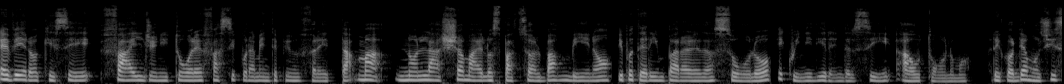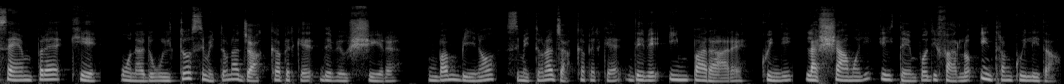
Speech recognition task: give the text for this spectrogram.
È vero che se fa il genitore fa sicuramente più in fretta, ma non lascia mai lo spazio al bambino di poter imparare da solo e quindi di rendersi autonomo. Ricordiamoci sempre che un adulto si mette una giacca perché deve uscire, un bambino si mette una giacca perché deve imparare, quindi lasciamogli il tempo di farlo in tranquillità.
